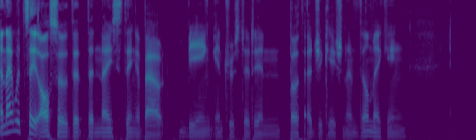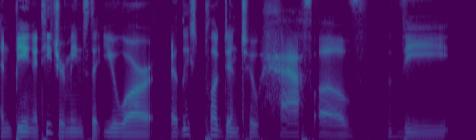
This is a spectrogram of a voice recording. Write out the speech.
And I would say also that the nice thing about being interested in both education and filmmaking and being a teacher means that you are at least plugged into half of the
